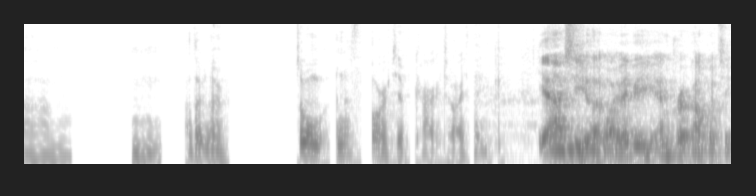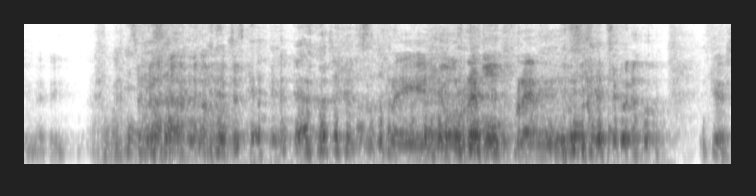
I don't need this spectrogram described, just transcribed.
Um, hmm, I don't know. Someone, an authoritative character, I think. Yeah, I see you that way. Maybe Emperor Palpatine, maybe. Just get- yeah, just- Afraid your rebel friends. Good.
